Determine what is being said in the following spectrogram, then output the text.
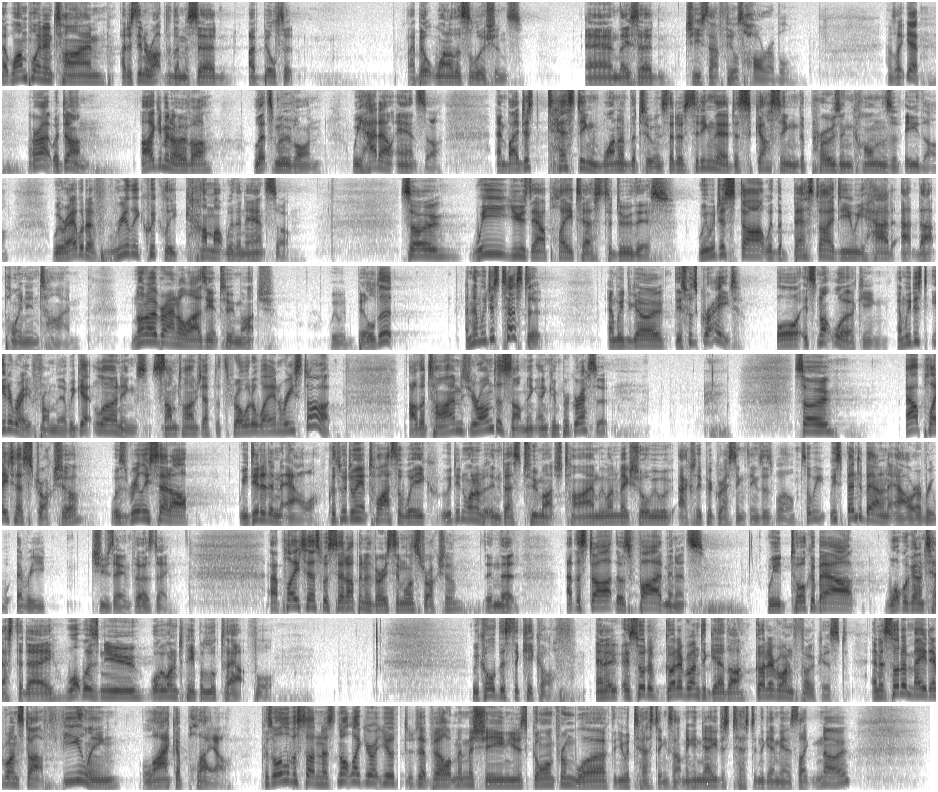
At one point in time, I just interrupted them and said, I've built it. I built one of the solutions. And they said, geez, that feels horrible. I was like, yeah, all right, we're done. Argument over, let's move on. We had our answer. And by just testing one of the two, instead of sitting there discussing the pros and cons of either, we were able to really quickly come up with an answer. So we used our playtest to do this. We would just start with the best idea we had at that point in time, not overanalyzing it too much. We would build it, and then we just test it. And we'd go, this was great or it's not working. And we just iterate from there. We get learnings. Sometimes you have to throw it away and restart. Other times you're onto something and can progress it. So our playtest structure was really set up we did it an hour because we're doing it twice a week. We didn't want to invest too much time. We wanted to make sure we were actually progressing things as well. So we, we spent about an hour every, every Tuesday and Thursday. Our playtest was set up in a very similar structure in that at the start there was five minutes. We'd talk about what we're going to test today, what was new, what we wanted people to look out for. We called this the kickoff. And it, it, sort of got everyone together, got everyone focused. And it sort of made everyone start feeling like a player. Because all of a sudden, it's not like you're at your development machine, you're just gone from work that you were testing something, and now you're just testing the game again. It's like, no,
